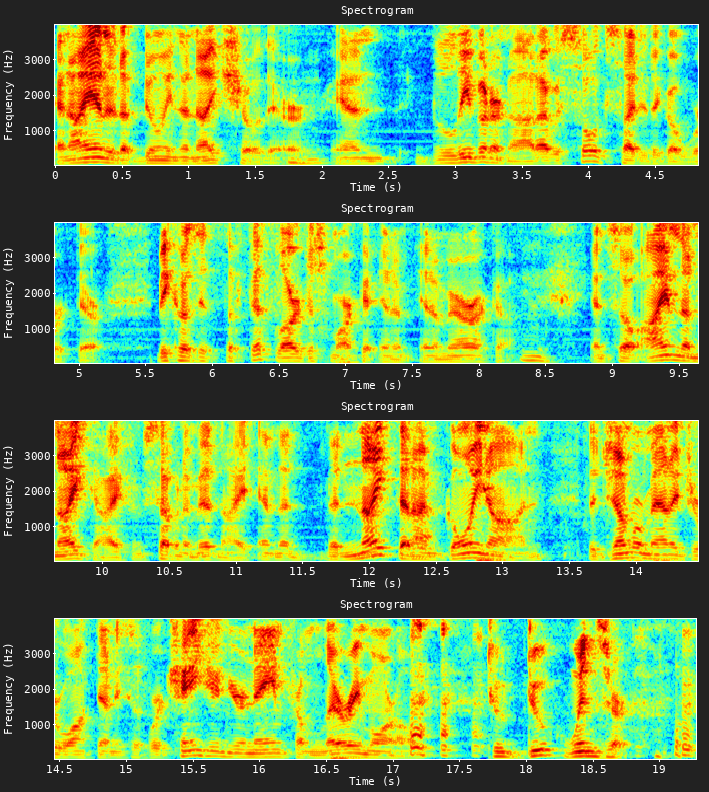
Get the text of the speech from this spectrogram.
And I ended up doing the night show there. Mm-hmm. And believe it or not, I was so excited to go work there because it's the fifth largest market in, in America. Mm. And so I'm the night guy from 7 to midnight. And the, the night that I'm going on, the general manager walked in. He says, We're changing your name from Larry Morrow to Duke Windsor.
